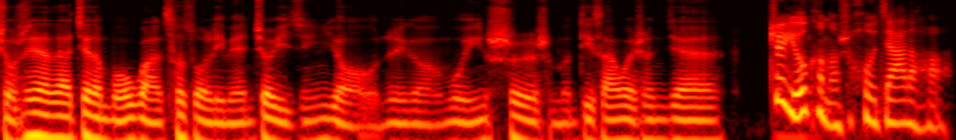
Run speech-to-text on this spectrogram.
九十年代建的博物馆厕所里面就已经有那个母婴室，什么第三卫生间。这有可能是后加的哈，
